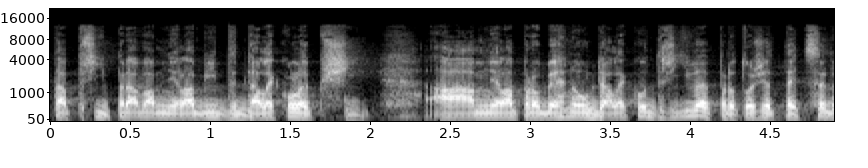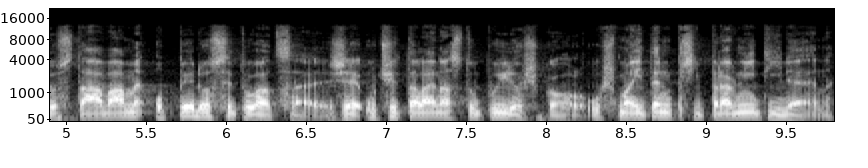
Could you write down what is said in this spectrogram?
ta příprava měla být daleko lepší a měla proběhnout daleko dříve, protože teď se dostáváme opět do situace, že učitelé nastupují do škol, už mají ten přípravný týden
